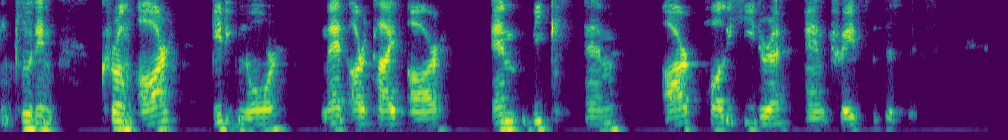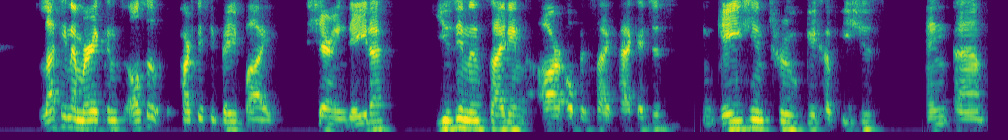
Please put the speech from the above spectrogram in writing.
including chromer, Gitignore, medRxiv R, MVicM, R polyhedra, and trade statistics. Latin Americans also participate by sharing data, using and citing R Open Sci packages, engaging through GitHub issues, and um,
